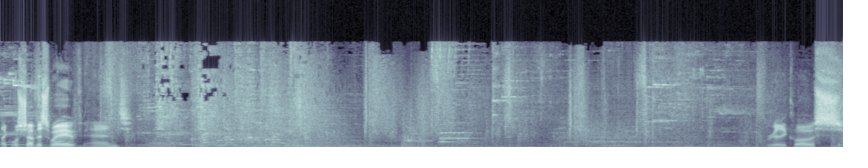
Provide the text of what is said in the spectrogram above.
Like, we'll shove this wave, and... Really close.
